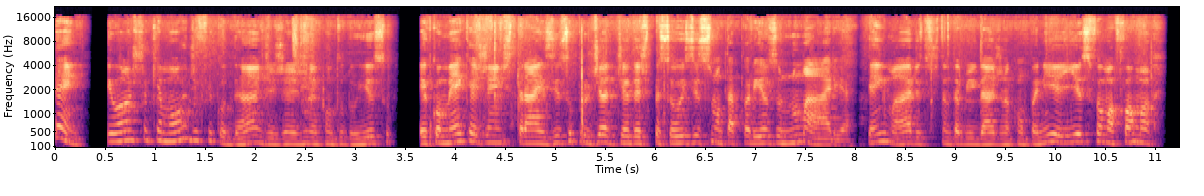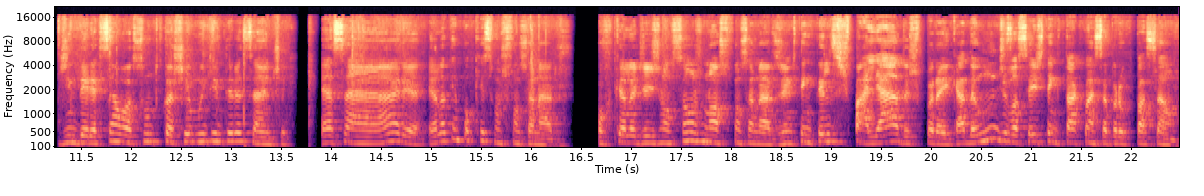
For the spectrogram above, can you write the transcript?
Tem. Eu acho que a maior dificuldade, Jasmine, com tudo isso, é como é que a gente traz isso para o dia a dia das pessoas e isso não está preso numa área. Tem uma área de sustentabilidade na companhia e isso foi uma forma de endereçar o assunto que eu achei muito interessante. Essa área, ela tem pouquíssimos funcionários, porque ela diz, não são os nossos funcionários, a gente tem que ter eles espalhados por aí, cada um de vocês tem que estar com essa preocupação.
